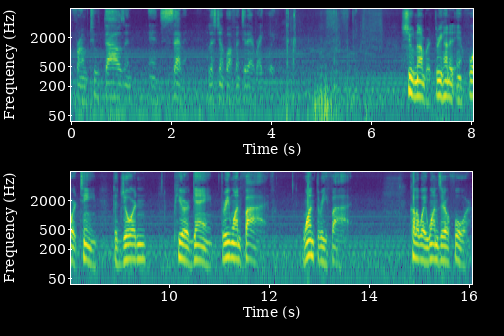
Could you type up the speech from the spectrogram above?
from 2007. Let's jump off into that right quick. Shoe number 314, the Jordan Pure Game 315 135 colorway 104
